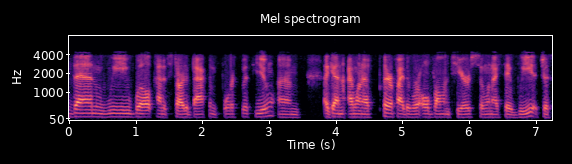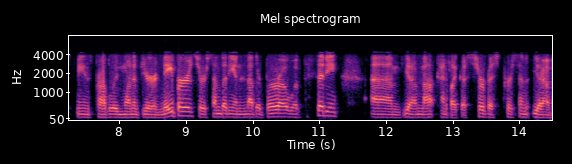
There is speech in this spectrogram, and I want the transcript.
then we will kind of start a back and forth with you. Um, again, I want to clarify that we're all volunteers. So when I say we, it just means probably one of your neighbors or somebody in another borough of the city. Um, you know, not kind of like a service person, you know,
